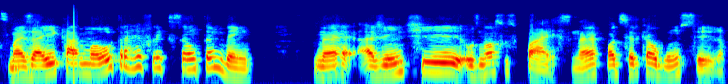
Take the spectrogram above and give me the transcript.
Sim. Mas aí cabe uma outra reflexão também, né? A gente, os nossos pais, né? Pode ser que alguns sejam,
